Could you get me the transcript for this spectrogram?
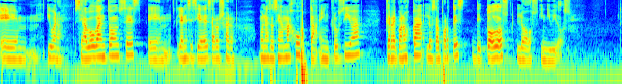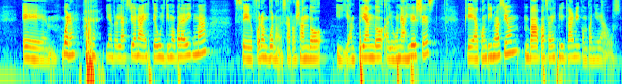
Em, y bueno, se aboga entonces em, la necesidad de desarrollar una sociedad más justa e inclusiva que reconozca los aportes de todos los individuos. Eh, bueno, y en relación a este último paradigma, se fueron bueno, desarrollando y ampliando algunas leyes que a continuación va a pasar a explicar mi compañera Agus.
